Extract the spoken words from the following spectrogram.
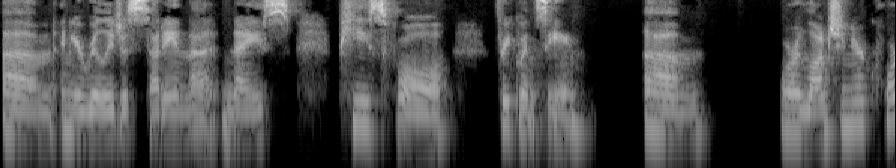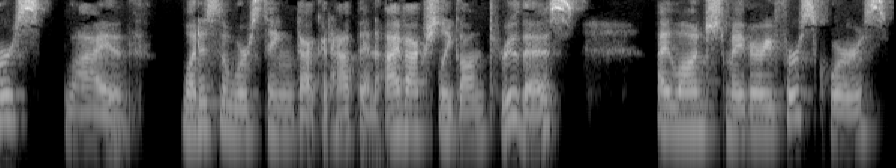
Um, and you're really just setting that nice, peaceful frequency. Um, or launching your course live. What is the worst thing that could happen? I've actually gone through this. I launched my very first course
